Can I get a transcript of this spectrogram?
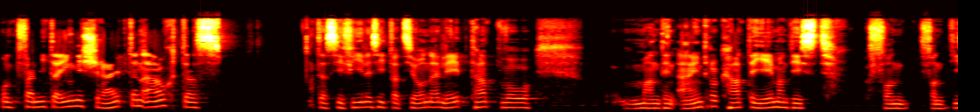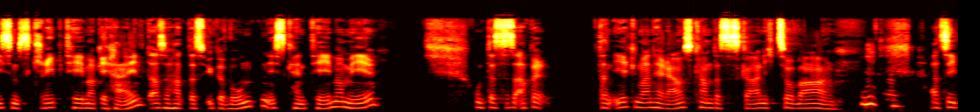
Und Vanita English schreibt dann auch, dass, dass sie viele Situationen erlebt hat, wo man den Eindruck hatte, jemand ist von, von diesem Skriptthema geheilt, also hat das überwunden, ist kein Thema mehr. Und dass es aber dann irgendwann herauskam, dass es gar nicht so war. Mhm. Also sie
